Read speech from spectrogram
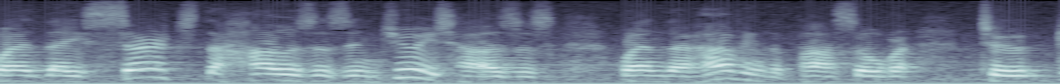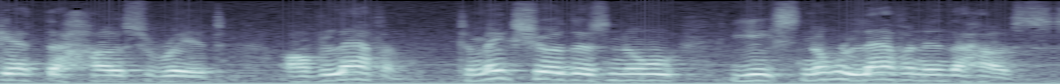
where they search the houses in Jewish houses when they're having the Passover to get the house rid of leaven, to make sure there's no yeast, no leaven in the house.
